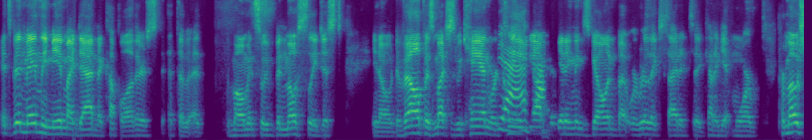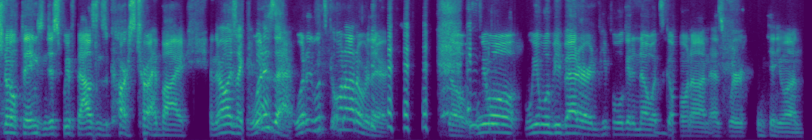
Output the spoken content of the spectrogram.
it's been mainly me and my dad and a couple others at the at the moment. So we've been mostly just you know develop as much as we can. We're Yeah. cleaning up, we're getting things going, but we're really excited to kind of get more promotional things and just we have thousands of cars drive by and they're always like, "What is that? What is what's going on over there?" So And- we will we will be better and people will get to know what's going on as we're continue on.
